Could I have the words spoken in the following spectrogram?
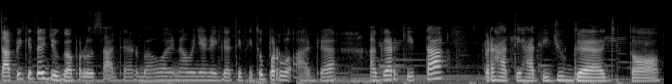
Tapi kita juga perlu sadar bahwa yang namanya negatif itu perlu ada agar kita berhati-hati juga gitu.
